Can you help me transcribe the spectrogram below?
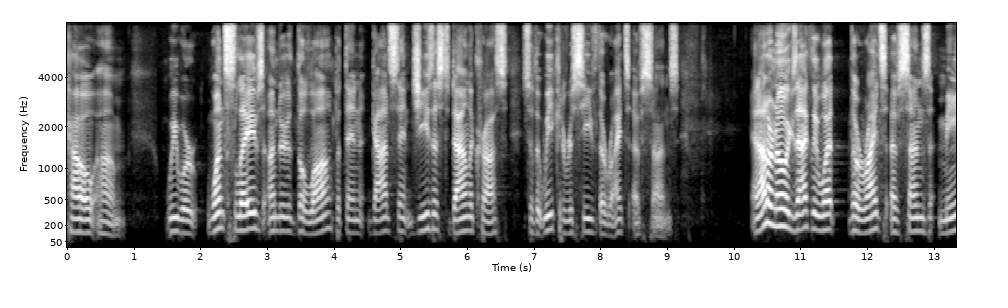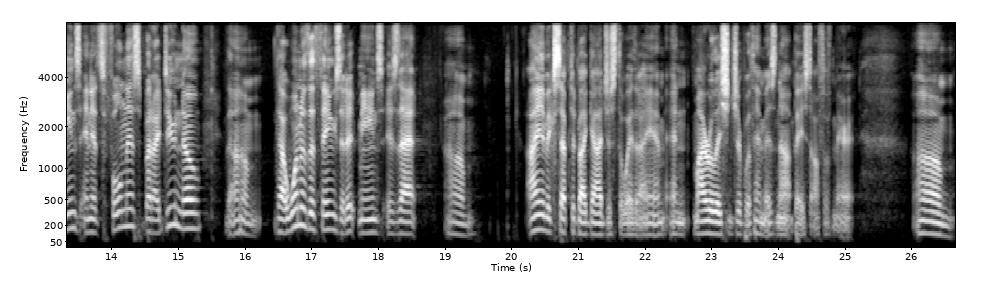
how um, we were once slaves under the law, but then God sent Jesus to die on the cross so that we could receive the rights of sons. And I don't know exactly what the rights of sons means in its fullness, but I do know um, that one of the things that it means is that um, I am accepted by God just the way that I am, and my relationship with Him is not based off of merit. Um,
